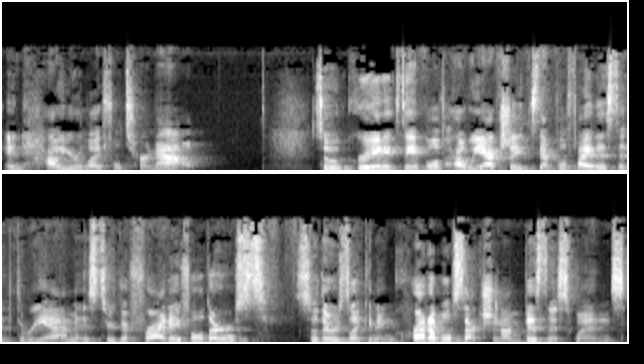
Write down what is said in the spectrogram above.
and how your life will turn out. So, a great example of how we actually exemplify this in 3M is through the Friday folders. So, there's like an incredible section on business wins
